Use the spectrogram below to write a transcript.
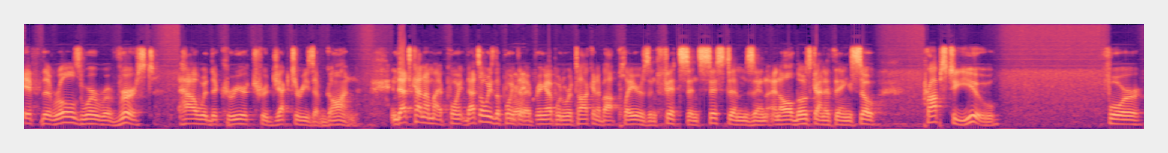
if the roles were reversed, how would the career trajectories have gone? And that's kind of my point. That's always the point right. that I bring up when we're talking about players and fits and systems and, and all those kind of things. So props to you for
